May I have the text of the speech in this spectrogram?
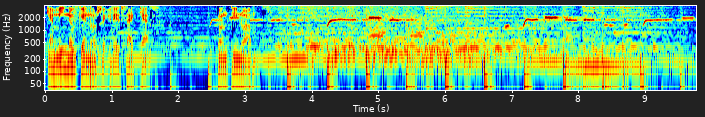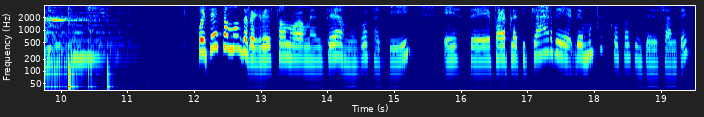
Camino que nos regresa a casa. Continuamos. Pues ya estamos de regreso nuevamente, amigos, aquí, este, para platicar de, de muchas cosas interesantes.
